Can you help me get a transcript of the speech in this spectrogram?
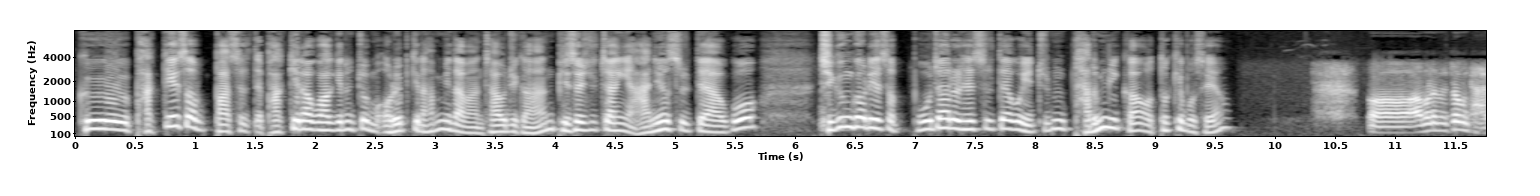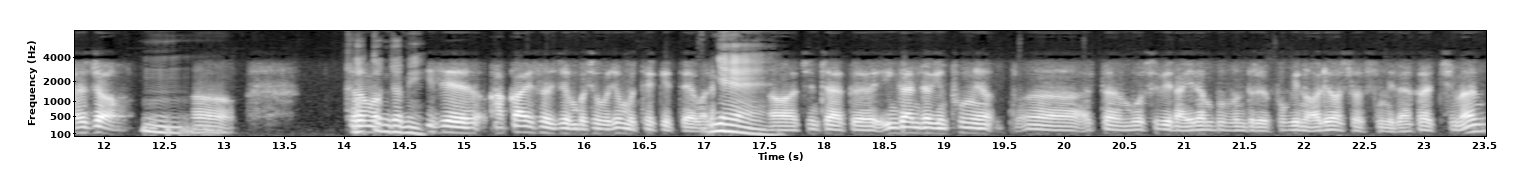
그 밖에서 봤을 때 밖이라고 하기는 좀 어렵긴 합니다만 좌우지간 비서실장이 아니었을 때하고 지근거리에서 보좌를 했을 때하고 좀 다릅니까 어떻게 보세요? 어 아무래도 좀 다르죠. 음. 어 어떤 점이 이제 가까이서 이제 모셔보지 못했기 때문에 예. 어 진짜 그 인간적인 풍면 어 어떤 모습이나 이런 부분들을 보기는 어려웠었습니다. 그렇지만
